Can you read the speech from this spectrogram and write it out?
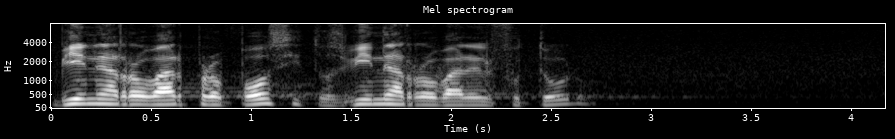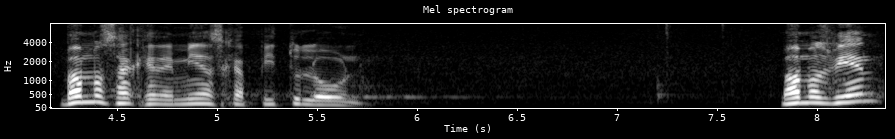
viene a robar propósitos, viene a robar el futuro. Vamos a Jeremías capítulo 1. ¿Vamos bien?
